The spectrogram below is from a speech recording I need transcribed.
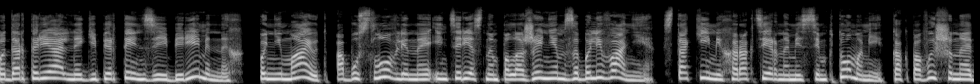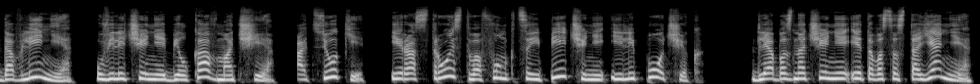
Под артериальной гипертензией беременных понимают обусловленное интересным положением заболевание с такими характерными симптомами, как повышенное давление, увеличение белка в моче, отеки и расстройство функции печени или почек. Для обозначения этого состояния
